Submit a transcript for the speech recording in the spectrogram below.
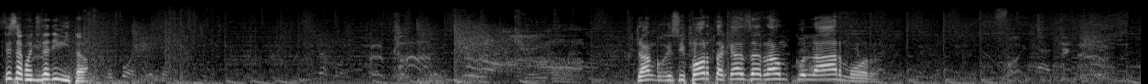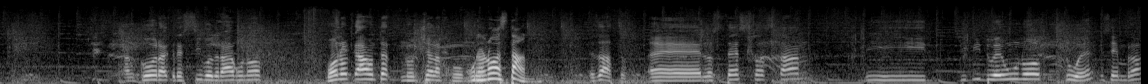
Stessa quantità di vita. Django che si porta a casa il round con l'armor. Ancora aggressivo Dragunov. Buono il counter, non c'è la combo. Una nuova stun. Esatto, è lo stesso stun di, di B212, mi sembra.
